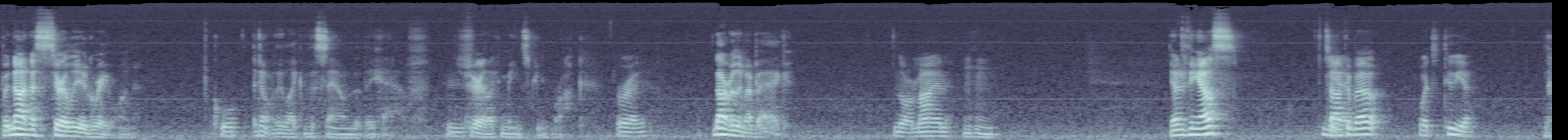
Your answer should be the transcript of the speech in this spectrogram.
but not necessarily a great one. Cool. I don't really like the sound that they have. Hmm. It's very like mainstream rock. Right. Not really my bag. Nor mine. Mm-hmm. You got anything else to talk about? What's it to you?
